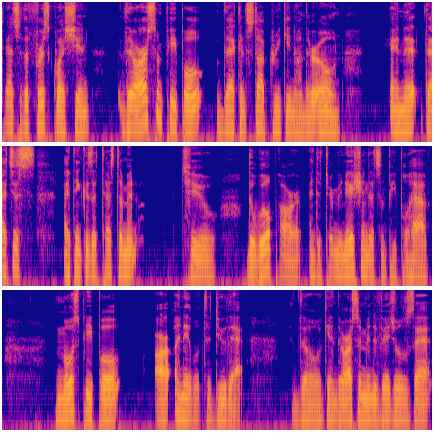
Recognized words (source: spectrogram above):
To answer the first question, there are some people that can stop drinking on their own. And that, that just, I think, is a testament to the willpower and determination that some people have. Most people are unable to do that. Though, again, there are some individuals that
